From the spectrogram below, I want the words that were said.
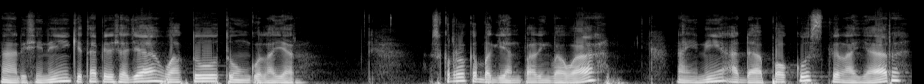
Nah, di sini kita pilih saja waktu tunggu layar. Scroll ke bagian paling bawah. Nah, ini ada fokus ke layar,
